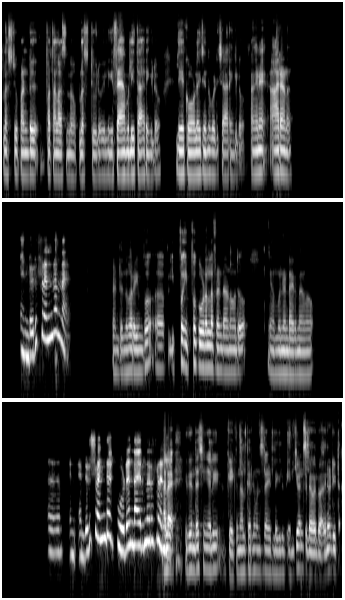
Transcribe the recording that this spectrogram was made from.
പ്ലസ് ടു പണ്ട് പത്താം ക്ലാസ്സിലോ പ്ലസ് ടുലോ ഇല്ലെങ്കിൽ ഫാമിലി ആരെങ്കിലോ ഇല്ലെങ്കിൽ കോളേജിൽ നിന്ന് പഠിച്ച ആരെങ്കിലോ അങ്ങനെ ആരാണ്? എന്റെ ഒരു ഫ്രണ്ട് തന്നെ. ഫ്രണ്ട് എന്ന് പറയുമ്പോൾ ഇപ്പൊ ഇപ്പൊ കൂടെയുള്ള ഫ്രണ്ടാണോ അതോ ഞാൻ മുന്നുണ്ടായിരുന്നാണോ എന്റെ ഒരു ഫ്രണ്ട് കൂടെ ഉണ്ടായിരുന്ന ഒരു ഫ്രണ്ട് അല്ലെ ഇത് എന്താ വെച്ച് കഴിഞ്ഞാൽ കേൾക്കുന്ന ആൾക്കാർക്ക് മനസ്സിലായിട്ടില്ലെങ്കിലും എനിക്ക് മനസ്സിലാവല്ലോ അതിന് വേണ്ടിട്ടാ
